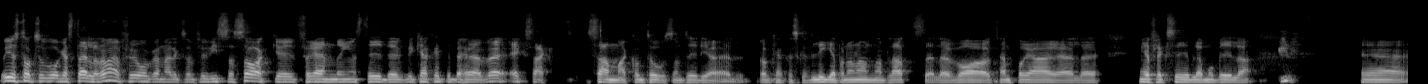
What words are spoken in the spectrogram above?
och just också våga ställa de här frågorna, liksom, för vissa saker, förändringens tider, vi kanske inte behöver exakt samma kontor som tidigare. De kanske ska ligga på någon annan plats eller vara temporära eller mer flexibla, mobila. Eh,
